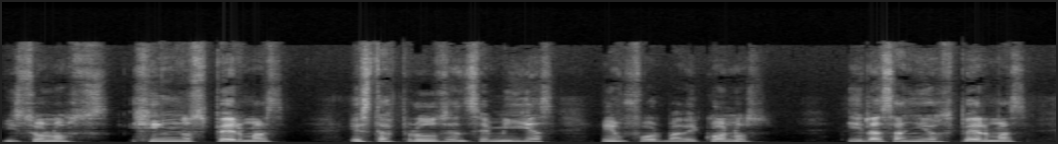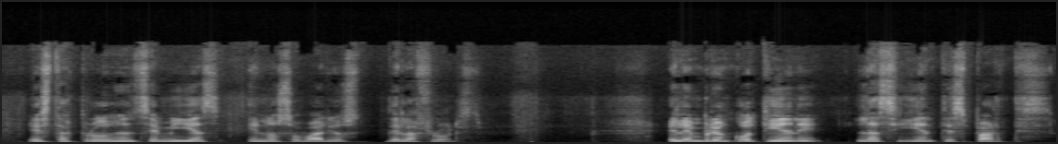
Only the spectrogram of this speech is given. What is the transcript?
y son los gimnospermas, estas producen semillas en forma de conos, y las angiospermas, estas producen semillas en los ovarios de las flores. El embrión contiene las siguientes partes.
